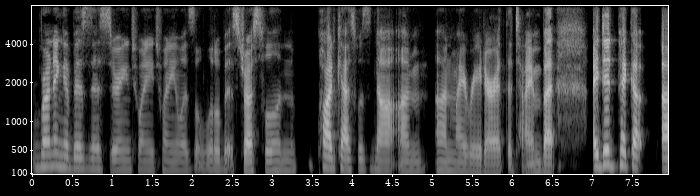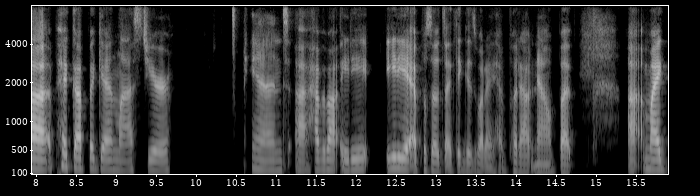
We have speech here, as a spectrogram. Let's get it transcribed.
running a business during 2020 was a little bit stressful and the podcast was not on on my radar at the time, but I did pick up uh pick up again last year and uh, have about 80 88 episodes I think is what I have put out now, but uh, my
